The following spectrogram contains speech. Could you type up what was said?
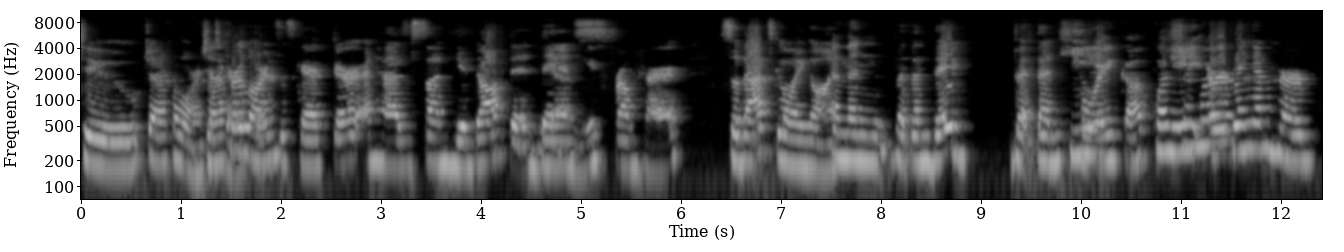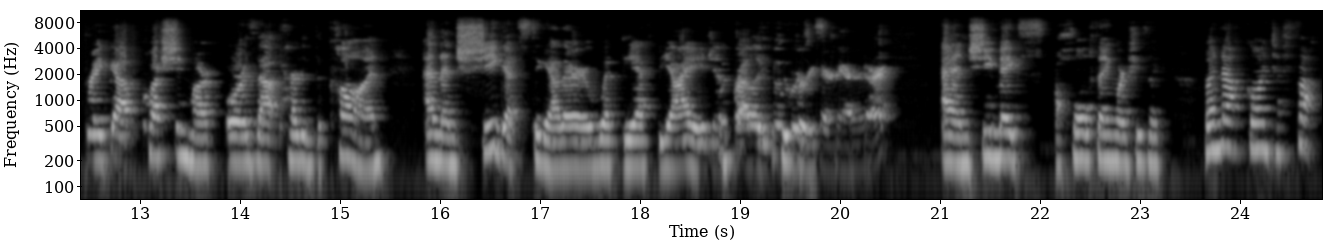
to Jennifer Lawrence. Jennifer Lawrence's character and has a son he adopted, Danny, Yes. from her. So that's going on. And then but then they, but then he, break up question he mark? Irving and her break up question mark, or is that part of the con? And then she gets together with the FBI agent, With Bradley Bradley Cooper's, Cooper's character, and she makes a whole thing where she's like, "We're not going to fuck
